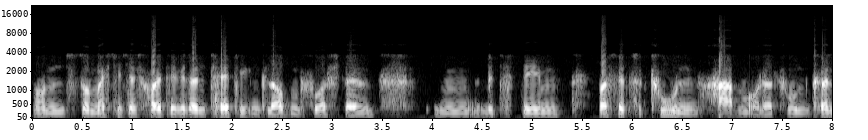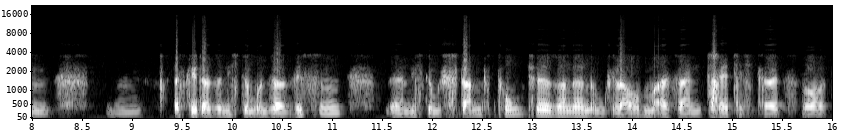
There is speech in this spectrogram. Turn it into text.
Und so möchte ich euch heute wieder einen tätigen Glauben vorstellen, mm, mit dem, was wir zu tun haben oder tun können. Mm, es geht also nicht um unser Wissen, äh, nicht um Standpunkte, sondern um Glauben als ein Tätigkeitswort.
